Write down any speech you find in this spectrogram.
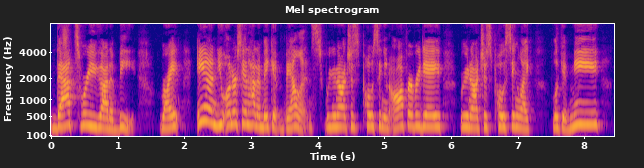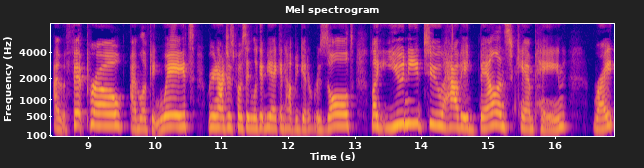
That's where you got to be, right? And you understand how to make it balanced, where you're not just posting an offer every day, where you're not just posting like, "Look at me, I'm a fit pro, I'm lifting weights. We're not just posting, look at me, I can help you get a result. Like you need to have a balanced campaign, right?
